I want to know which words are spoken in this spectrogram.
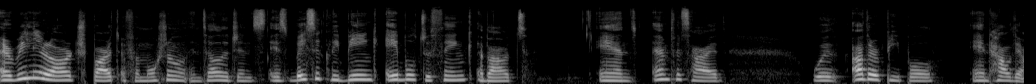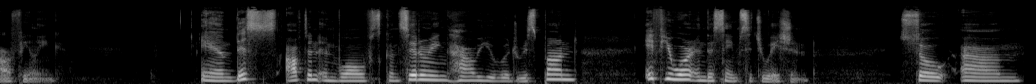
a really large part of emotional intelligence is basically being able to think about and emphasize with other people and how they are feeling. And this often involves considering how you would respond if you were in the same situation. So, um,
